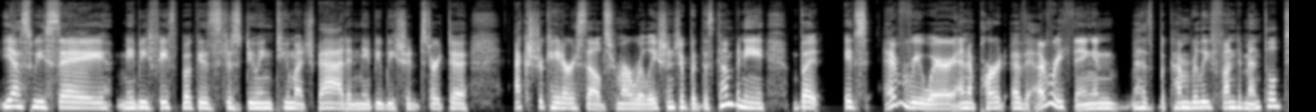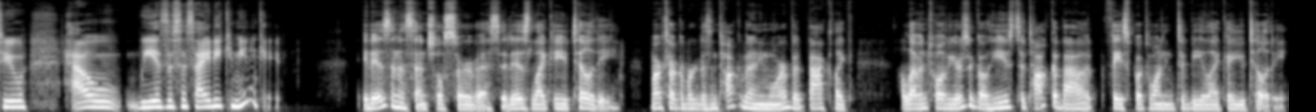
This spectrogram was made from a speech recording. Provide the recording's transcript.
yes, we say maybe Facebook is just doing too much bad and maybe we should start to extricate ourselves from our relationship with this company. But it's everywhere and a part of everything and has become really fundamental to how we as a society communicate. It is an essential service. It is like a utility. Mark Zuckerberg doesn't talk about anymore, but back like 11, 12 years ago, he used to talk about Facebook wanting to be like a utility.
